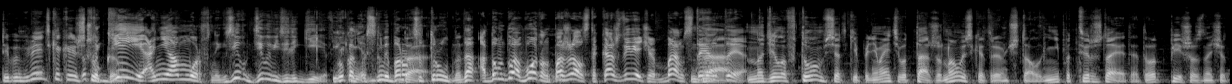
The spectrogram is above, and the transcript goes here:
Ты понимаете, какая Потому что штука? геи, они аморфные. Где, где вы видели геев? ну, Их как бы нет, с ними бороться да. трудно, да? А Дом 2, вот он, пожалуйста, каждый вечер, бам, с ТНТ. Да, но дело в том, все-таки, понимаете, вот та же новость, которую я вам читал, не подтверждает это. Вот пишет, значит,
